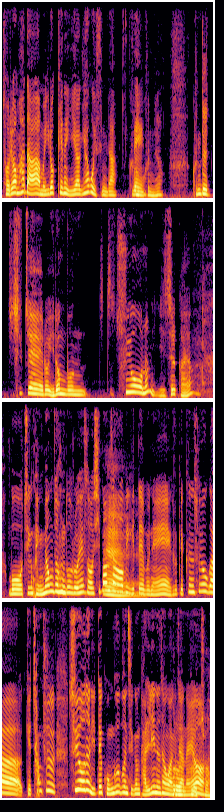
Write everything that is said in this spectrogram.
저렴하다 뭐 이렇게는 이야기하고 있습니다. 네. 그렇군요. 네. 근데 실제로 이런 분 수요는 있을까요? 뭐 지금 100명 정도로 해서 시범 예. 사업이기 때문에 그렇게 큰 수요가 이렇게 창출 수요는 이때 공급은 지금 달리는 상황이잖아요. 그렇죠.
